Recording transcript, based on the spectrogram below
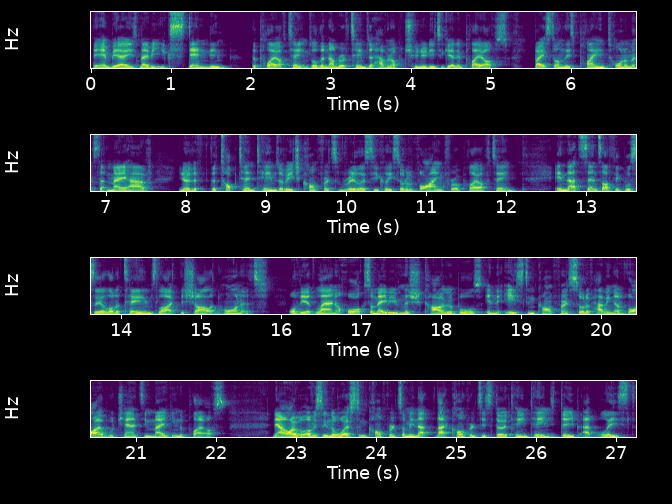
the NBA is maybe extending the playoff teams or the number of teams that have an opportunity to get in playoffs based on these playing tournaments that may have, you know, the, the top 10 teams of each conference realistically sort of vying for a playoff team. In that sense, I think we'll see a lot of teams like the Charlotte Hornets, or the Atlanta Hawks or maybe even the Chicago Bulls in the Eastern Conference sort of having a viable chance in making the playoffs. Now, obviously in the Western Conference, I mean, that, that conference is 13 teams deep at least.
